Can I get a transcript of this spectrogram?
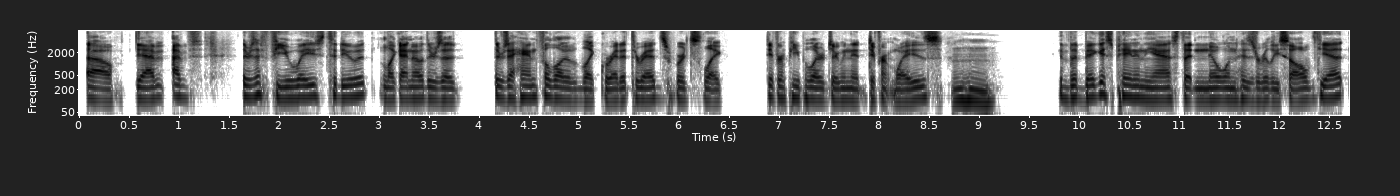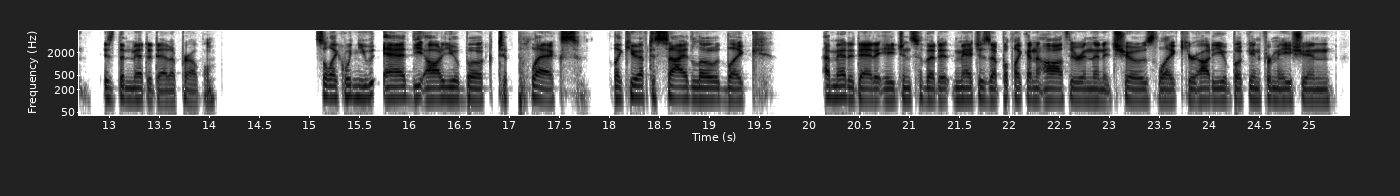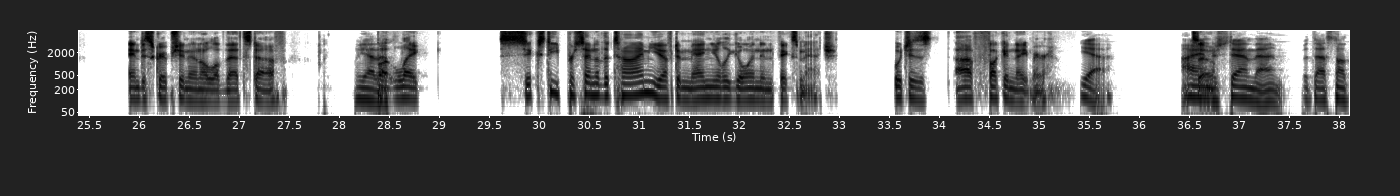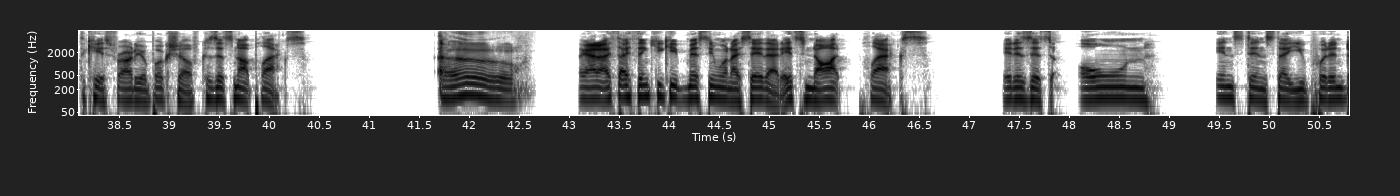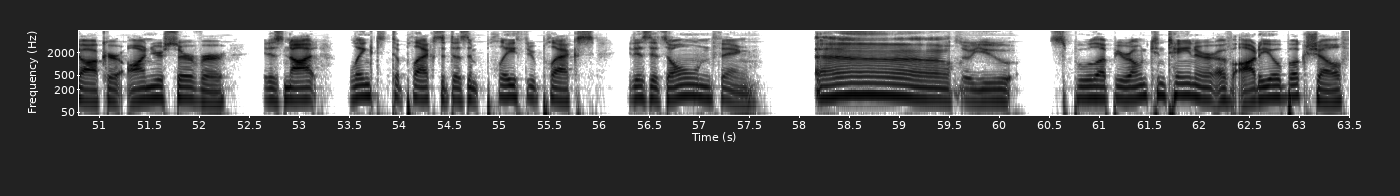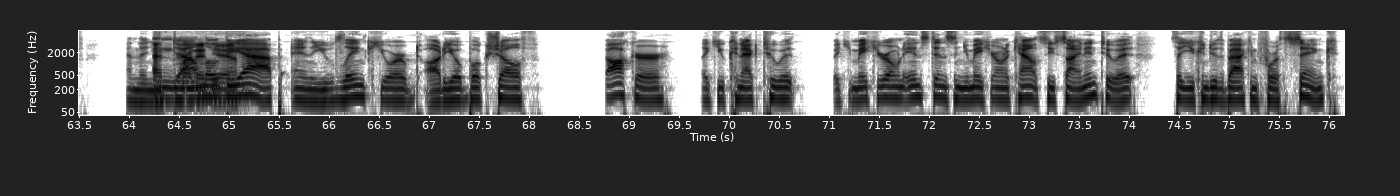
Oh, yeah. I've, I've there's a few ways to do it. Like I know there's a there's a handful of like Reddit threads where it's like different people are doing it different ways. Mm-hmm. The biggest pain in the ass that no one has really solved yet is the metadata problem. So like when you add the audiobook to Plex, like you have to sideload like a metadata agent so that it matches up with like an author and then it shows like your audiobook information and description and all of that stuff. Yeah, that, but like 60% of the time you have to manually go in and fix match, which is a fucking nightmare. yeah. I So- understand that, but that's not the case for Audiobookshelf because it's not Plex. Oh. Like, I, th- I think you keep missing when I say that. It's not Plex. It is its own instance that you put in Docker on your server. It is not linked to Plex. It doesn't play through Plex. It is its own thing. Oh. So you spool up your own container of Audiobookshelf and then you And run it, download the app and you link your Audiobookshelf Docker, like you connect to it, like you make your own instance and you make your own account so you sign into it so you can do the back and forth sync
